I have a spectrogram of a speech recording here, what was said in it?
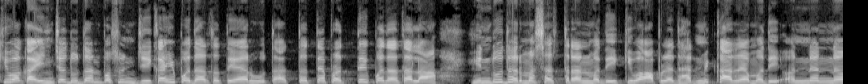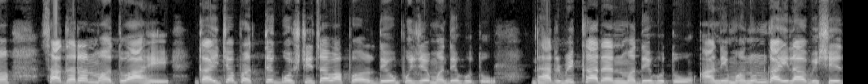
किंवा गाईंच्या दुधांपासून जे काही पदार्थ तयार होतात तर त्या प्रत्येक पदार्थाला हिंदू धर्मशास्त्रांमध्ये किंवा आपल्या धार्मिक कार्यामध्ये अन्यन्य साधारण महत्त्व आहे. गाईच्या प्रत्येक गोष्टीचा वापर देवपूजेमध्ये होतो धार्मिक कार्यांमध्ये होतो आणि म्हणून गायीला विशेष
